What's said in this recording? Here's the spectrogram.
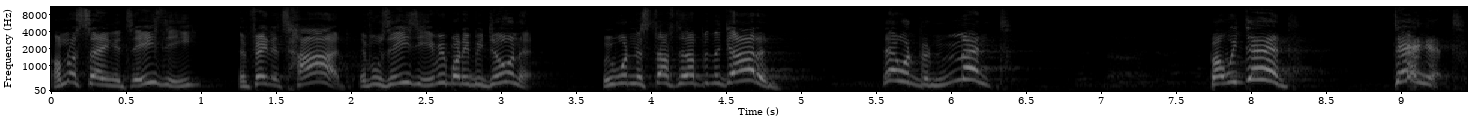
I'm not saying it's easy. In fact, it's hard. If it was easy, everybody would be doing it. We wouldn't have stuffed it up in the garden. That would have been mint. But we did. Dang it.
